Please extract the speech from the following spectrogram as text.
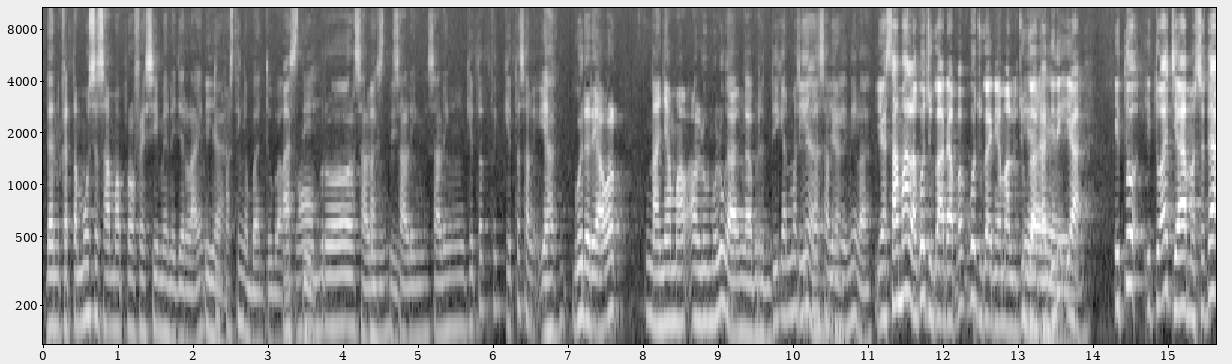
Dan ketemu sesama profesi manajer lain itu Iya. pasti ngebantu banget Pasti. ngobrol, saling Pasti. saling saling kita kita saling ya gue dari awal nanya sama lu mulu nggak nggak berhenti kan mas Iya, kita saling iya. inilah. Ya sama lah, gue juga ada apa, gue juga ini sama lu juga Iya, kan. iya, Jadi iya. ya itu itu aja maksudnya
